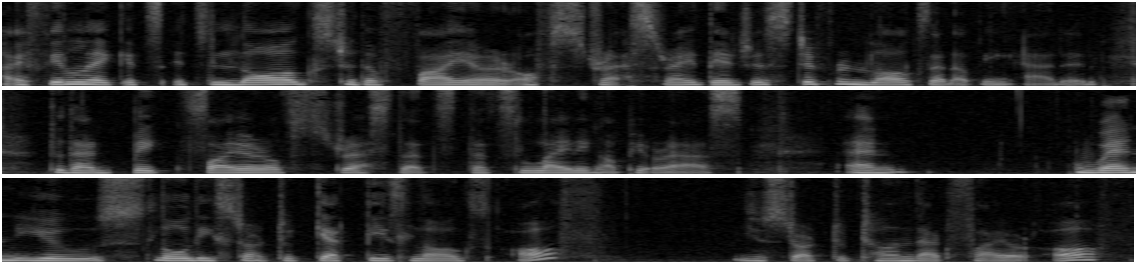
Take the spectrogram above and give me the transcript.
I feel like it's it's logs to the fire of stress, right? They're just different logs that are being added to that big fire of stress that's that's lighting up your ass. And when you slowly start to get these logs off, you start to turn that fire off,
